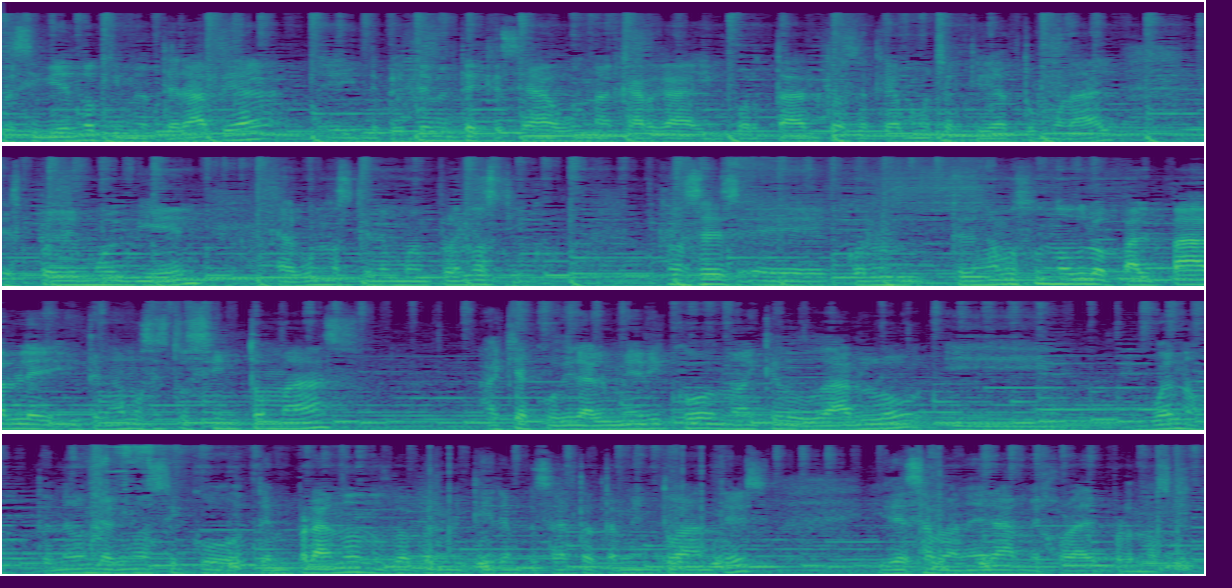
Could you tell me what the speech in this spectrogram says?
recibiendo quimioterapia, eh, independientemente de que sea una carga importante, o sea que haya mucha actividad tumoral, les puede ir muy bien, algunos tienen buen pronóstico. Entonces, eh, cuando tengamos un nódulo palpable y tengamos estos síntomas, hay que acudir al médico, no hay que dudarlo y, y bueno, tener un diagnóstico temprano nos va a permitir empezar el tratamiento antes y de esa manera mejorar el pronóstico.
